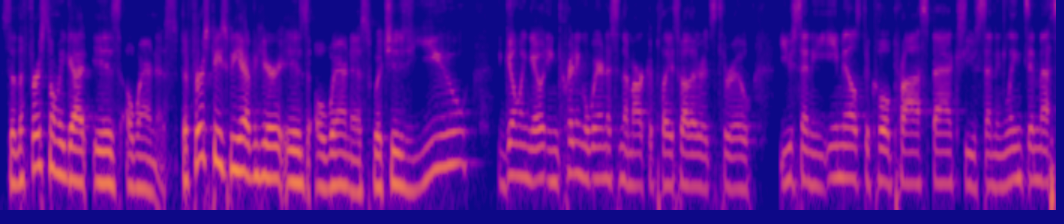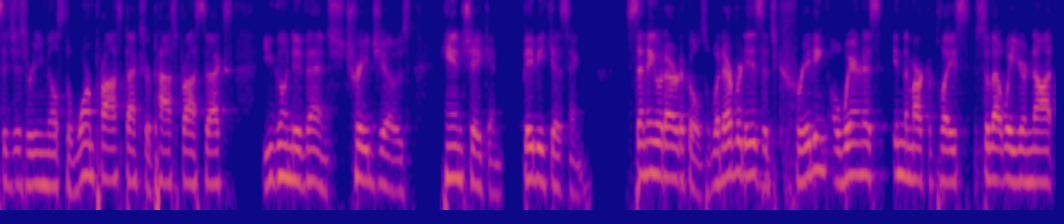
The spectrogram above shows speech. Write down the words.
So the first one we got is awareness. The first piece we have here is awareness, which is you going out and creating awareness in the marketplace, whether it's through you sending emails to cold prospects, you sending LinkedIn messages or emails to warm prospects or past prospects, you going to events, trade shows, handshaking, baby kissing, sending out articles, whatever it is, it's creating awareness in the marketplace so that way you're not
